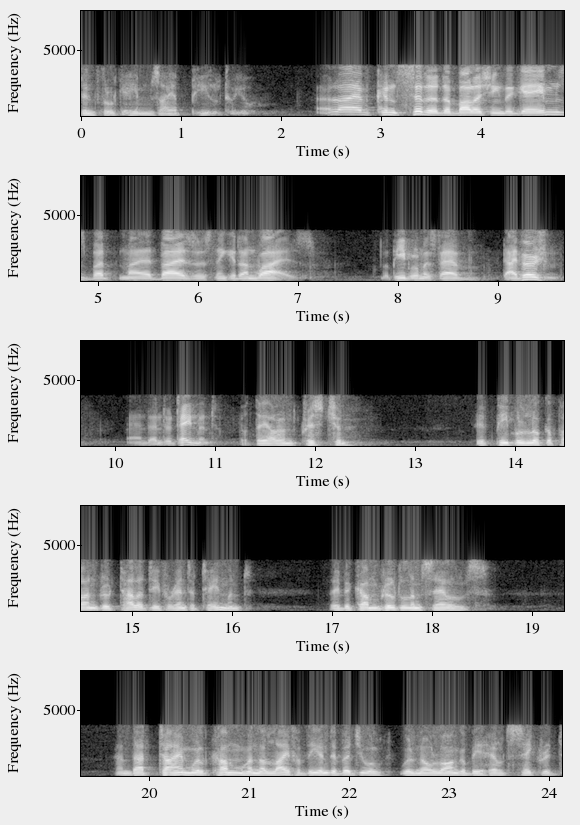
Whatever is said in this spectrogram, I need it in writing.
sinful games, I appeal to you. Well, I've considered abolishing the games, but my advisers think it unwise. The people must have diversion and entertainment. But they are unchristian. If people look upon brutality for entertainment, they become brutal themselves. And that time will come when the life of the individual will no longer be held sacred.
